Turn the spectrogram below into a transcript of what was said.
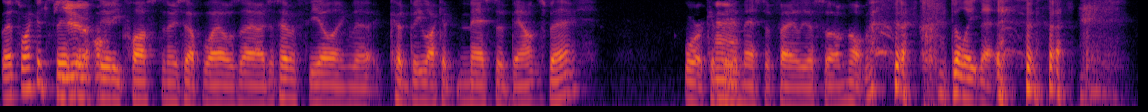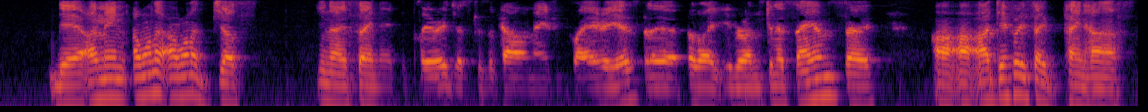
That's why I could see Yeah. the thirty plus to New South Wales. Eh? I just have a feeling that it could be like a massive bounce back. or it could be a Mm. massive failure. So I'm not delete that. Yeah, I mean, I want to, I want to just, you know, say Nathan Cleary just because of how amazing player he is, but, uh, but like everyone's gonna say him, so I I I'd definitely say Payne Haas.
